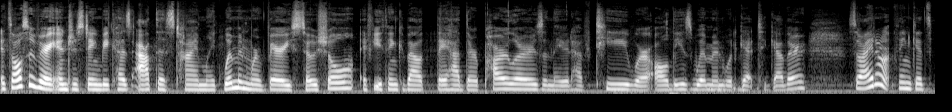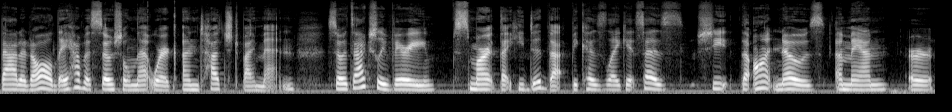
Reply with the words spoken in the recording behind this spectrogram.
it's also very interesting because at this time, like women were very social. If you think about, they had their parlors and they would have tea where all these women would get together. So I don't think it's bad at all. They have a social network untouched by men. So it's actually very smart that he did that because, like it says, she the aunt knows a man or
